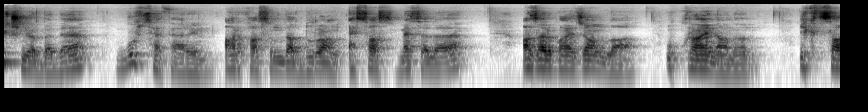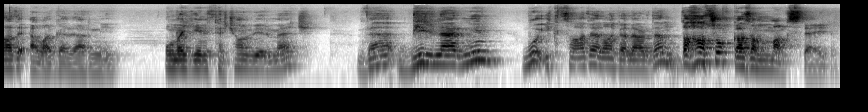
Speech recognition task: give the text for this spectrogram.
ilk növbədə bu səfərin arxasında duran əsas məsələ Azərbaycanla Ukraynanın iqtisadi əlaqələrini ona yeni təkan vermək və birilərinin bu iqtisadi əlaqələrdən daha çox qazanmaq istəyidir.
